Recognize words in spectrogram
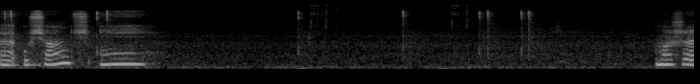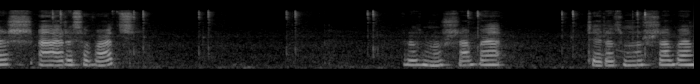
e, usiądź i możesz e, rysować. Rozmnóż żabę. Ty rozmnóż żabę.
